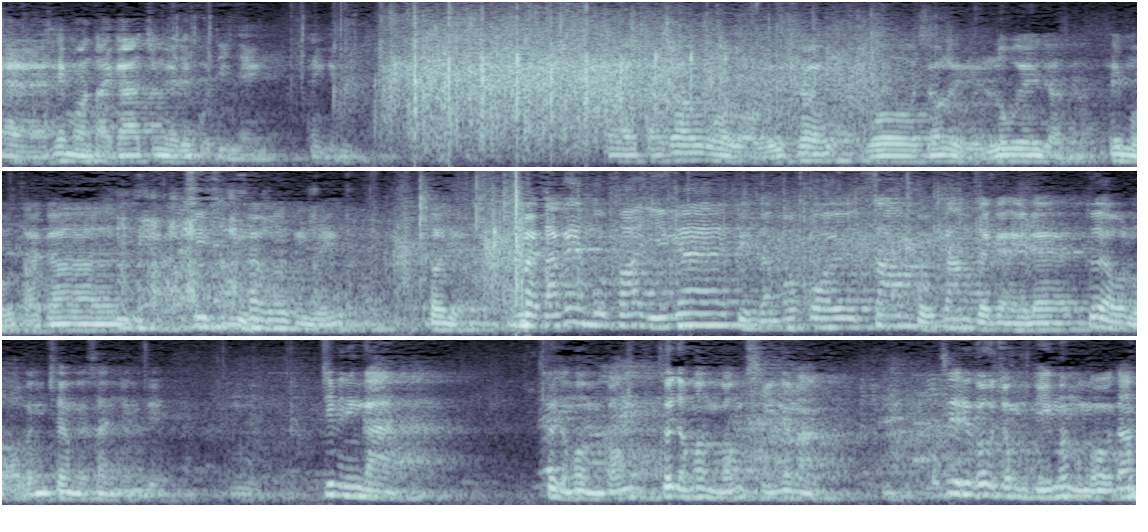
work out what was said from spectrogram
誒、希望大家中意呢部電影，thank you。誒，大家好，我係羅永昌，我走嚟撈一日，希望大家支持香港電影，多謝。唔係，大家有冇發現咧？其實我過去三部監製嘅戲咧，都有羅永昌嘅身影先。知唔知點解？佢同我唔講，佢同我唔講錢啊嘛，即係呢個重點啊！我覺得。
